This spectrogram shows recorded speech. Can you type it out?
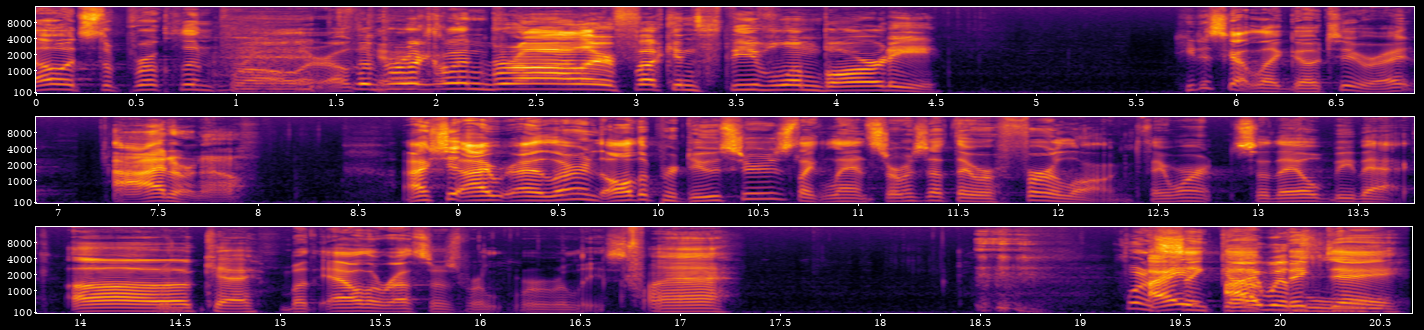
Oh, it's the Brooklyn Brawler. Okay. The Brooklyn Brawler, fucking Steve Lombardi. He just got let go too, right? I don't know. Actually, I, I learned all the producers, like Lance Storm and stuff, they were furlonged. They weren't, so they'll be back. Oh, okay. But all the wrestlers were, were released. Eh. Want to I- sync I up? would Big l- day.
